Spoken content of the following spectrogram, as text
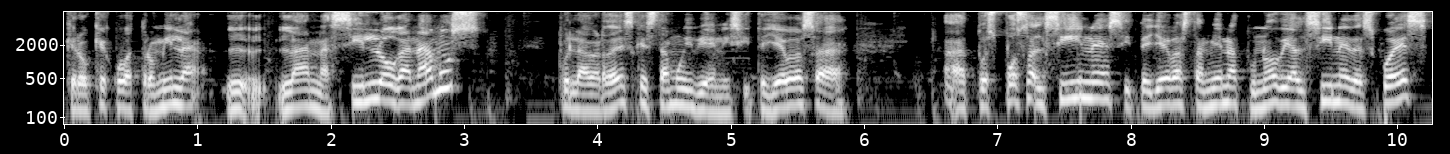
Creo que 4000 lana. Si lo ganamos, pues la verdad es que está muy bien. Y si te llevas a, a tu esposa al cine, si te llevas también a tu novia al cine después,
